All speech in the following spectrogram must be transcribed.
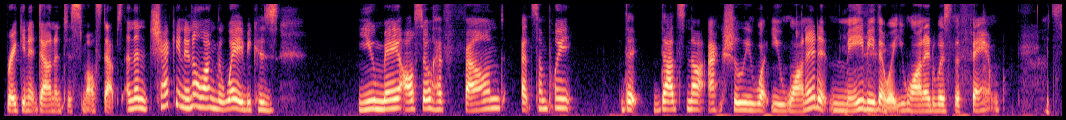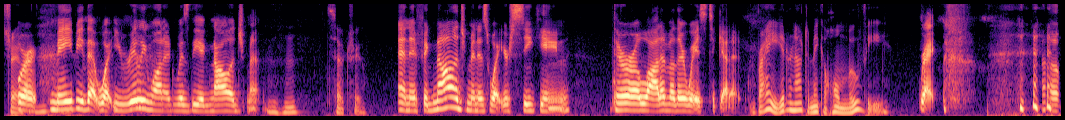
breaking it down into small steps and then checking in along the way because you may also have found at some point that that's not actually what you wanted. It may be that what you wanted was the fame, it's true. or maybe that what you really wanted was the acknowledgement. mm-hmm. so true. And if acknowledgement is what you're seeking, there are a lot of other ways to get it. Right. You don't have to make a whole movie. Right. um,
